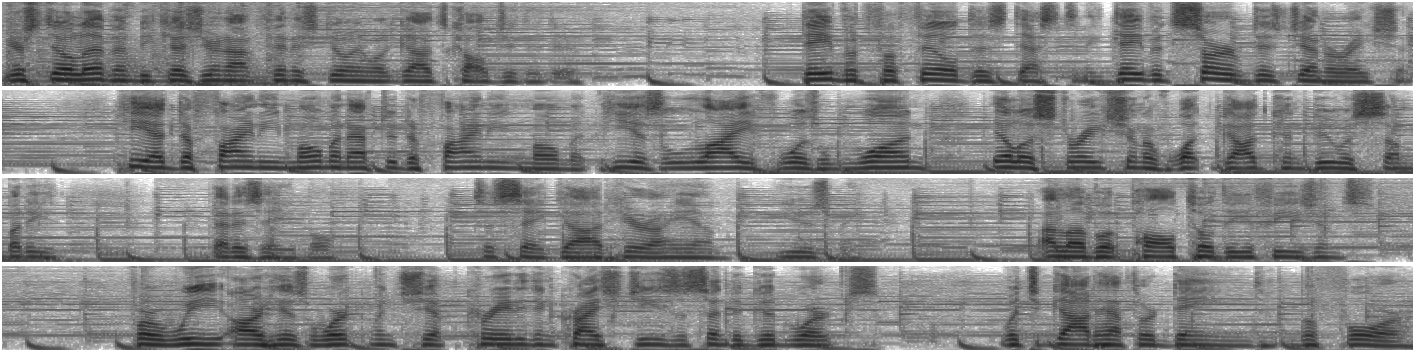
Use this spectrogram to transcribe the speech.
You're still living because you're not finished doing what God's called you to do. David fulfilled his destiny, David served his generation. He had defining moment after defining moment. His life was one illustration of what God can do with somebody that is able to say, God, here I am, use me. I love what Paul told the Ephesians. For we are his workmanship, created in Christ Jesus unto good works, which God hath ordained before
